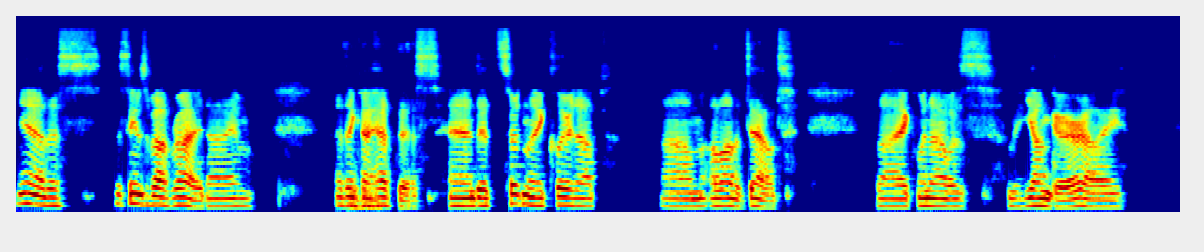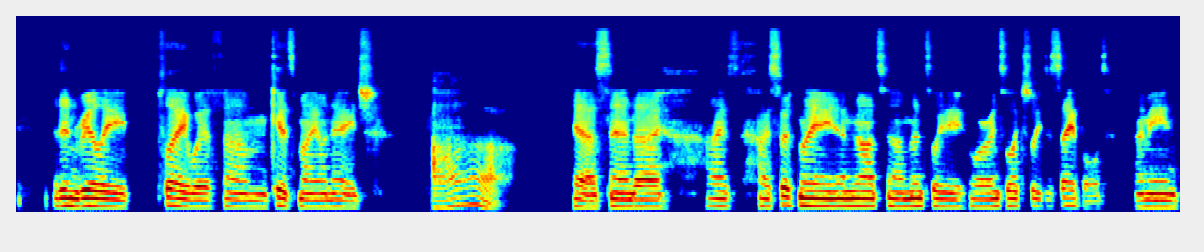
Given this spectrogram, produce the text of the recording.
yeah, this this seems about right. I'm I think mm-hmm. I have this, and it certainly cleared up um, a lot of doubt like when I was younger, I I didn't really play with um, kids my own age. Ah. Yes, and I I I certainly am not uh, mentally or intellectually disabled. I mean,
